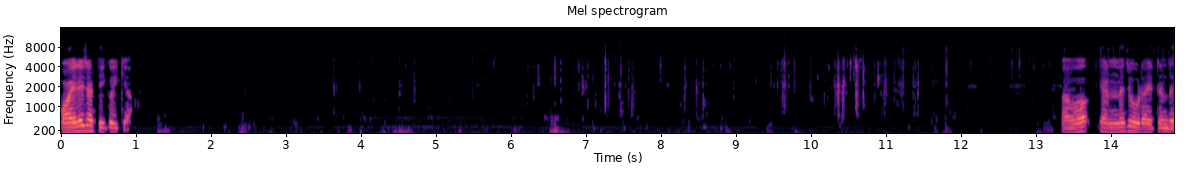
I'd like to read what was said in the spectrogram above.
ഓയിൽ ചട്ടിക്ക് ഒഴിക്കാം. അപ്പോൾ എണ്ണ ചൂടായിട്ടുണ്ട്.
